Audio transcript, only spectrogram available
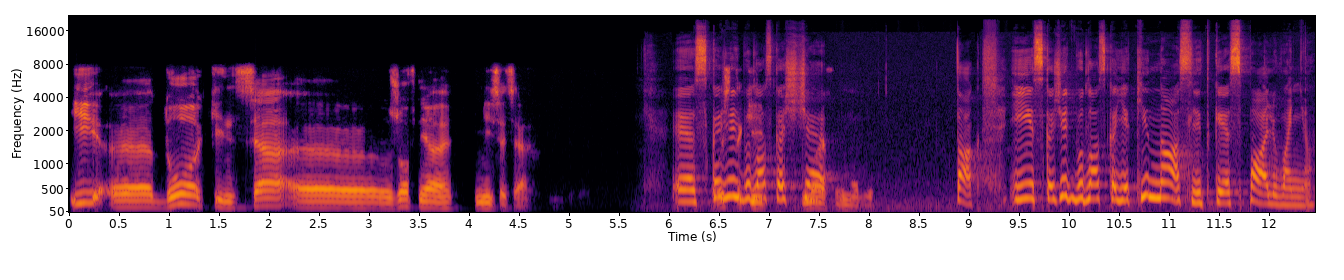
і е, до кінця е, жовтня місяця. Е, Скажіть, Ось будь ласка, ще так. І скажіть, будь ласка, які наслідки спалювання?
